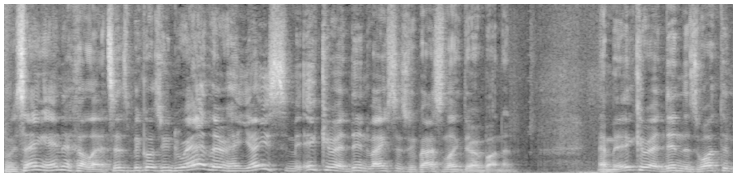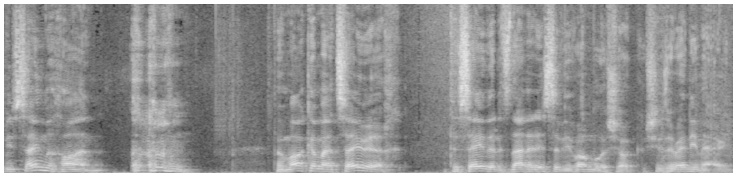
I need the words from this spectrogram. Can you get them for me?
We're saying any chaletzes because we'd rather hayais meikir adin vaisus we pass like the rabbanan. And meikir adin is what to be saimach on b'makam at to say that it's not an Issa Vivam L'Shuk, she's already married.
